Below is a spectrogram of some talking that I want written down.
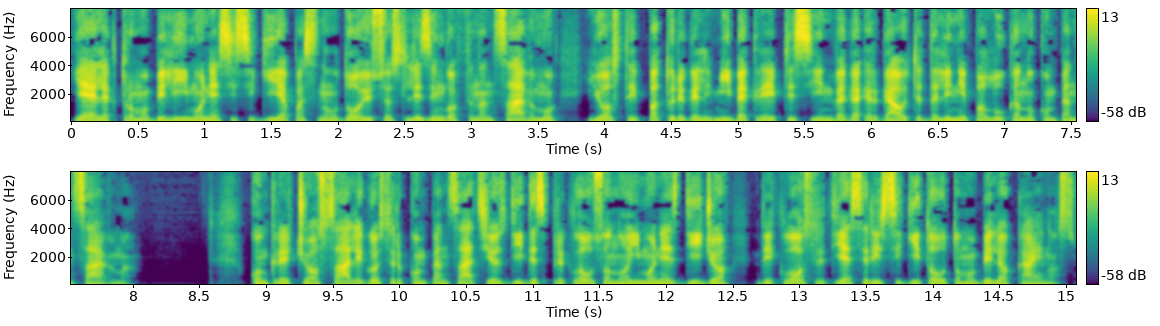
jei elektromobilį įmonės įsigyja pasinaudojusios lizingo finansavimu, jos taip pat turi galimybę kreiptis į Invegą ir gauti dalinį palūkanų kompensavimą. Konkrečios sąlygos ir kompensacijos dydis priklauso nuo įmonės dydžio, veiklos ryties ir įsigyto automobilio kainos.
